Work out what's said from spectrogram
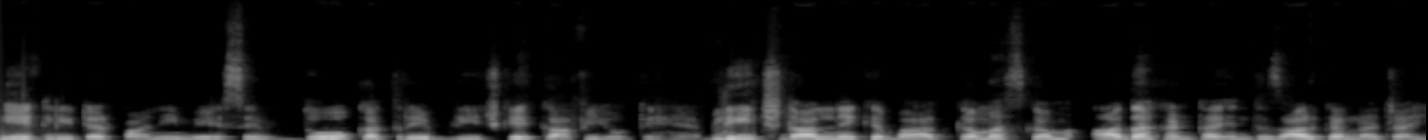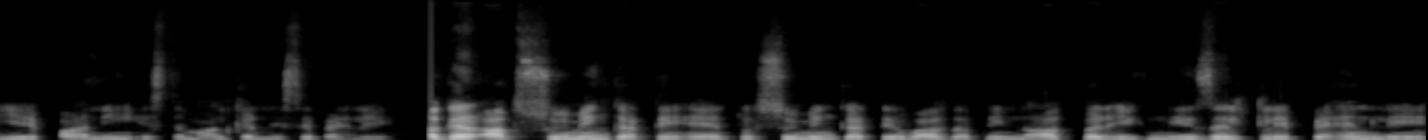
ایک لیٹر پانی میں صرف دو قطرے بلیچ کے کافی ہوتے ہیں۔ بلیچ ڈالنے کے بعد کم از کم آدھا گھنٹہ انتظار کرنا چاہیے پانی استعمال کرنے سے پہلے۔ اگر آپ سوئمنگ کرتے ہیں، تو سوئمنگ کرتے وقت اپنی ناک پر ایک نیزل کلپ پہن لیں،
